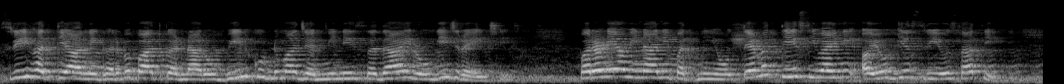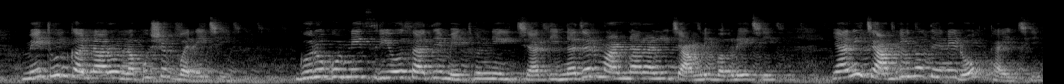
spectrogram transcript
સ્ત્રી હત્યા અને ગર્ભપાત કરનારો ભીલકુંડમાં જન્મીને સદાય રોગી જ રહે છે. પરણ્યા વિનાની પત્નીઓ તેમજ તે સિવાયની અયોગ્ય સ્ત્રીઓ સાથે મેથુન કરનારો નપુષક બને છે. ગુરુકુળની સ્ત્રીઓ સાથે મેથુનની ઈચ્છાથી નજર માંડનારાની ચામડી બગડે છે. યાની ચામડીનો તેને રોગ થાય છે.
